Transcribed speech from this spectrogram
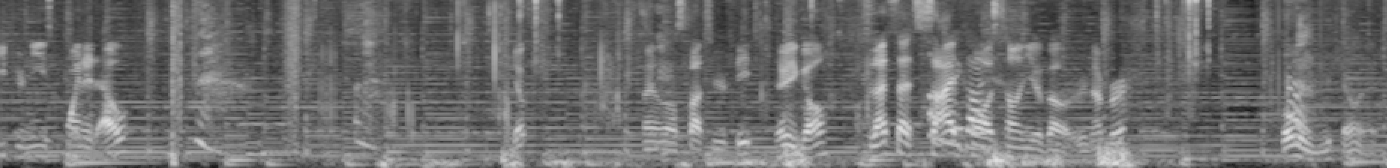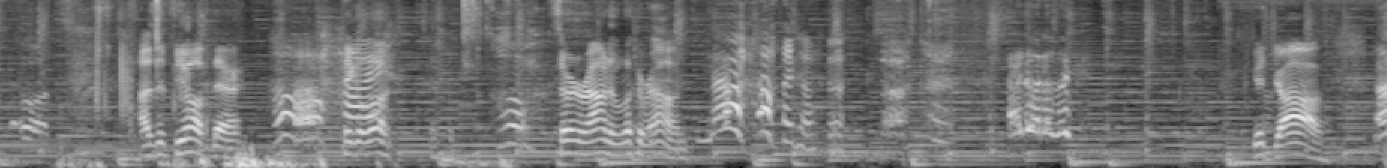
Keep your knees pointed out. Yep. Find a little spot to your feet. There you go. So that's that oh side God. pull I was telling you about, remember? Boom, you're killing it. How's it feel up there? Oh, Take a look. Oh, Turn around and look around. no. I don't. I don't want to look. Good job.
